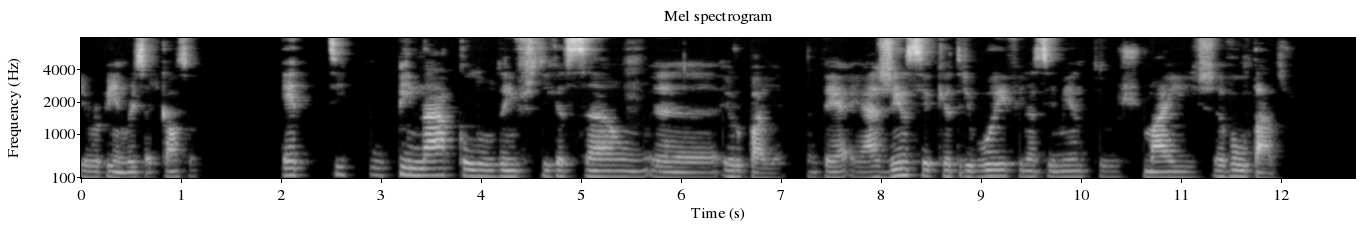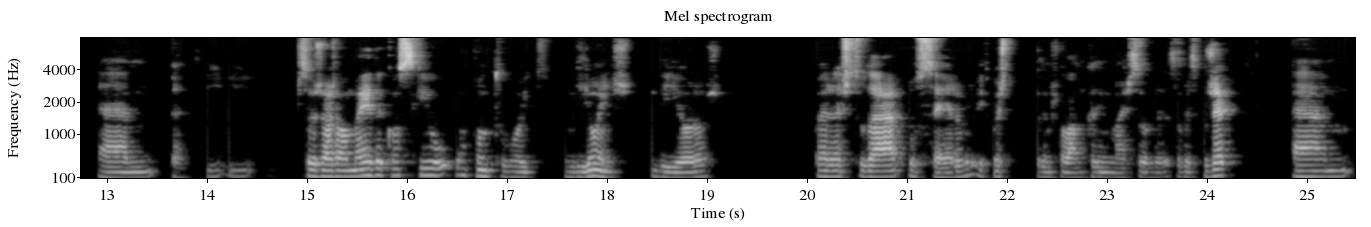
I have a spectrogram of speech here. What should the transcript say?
European Research Council, é tipo o pináculo da investigação uh, europeia. Portanto, é, é, a agência que atribui financiamentos mais avultados. Um, e, e o professor Jorge Almeida conseguiu 1,8 milhões de euros para estudar o cérebro, e depois podemos falar um bocadinho mais sobre, sobre esse projeto. Um,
